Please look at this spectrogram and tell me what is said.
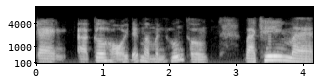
càng à, cơ hội để mà mình hướng thượng. Và khi mà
